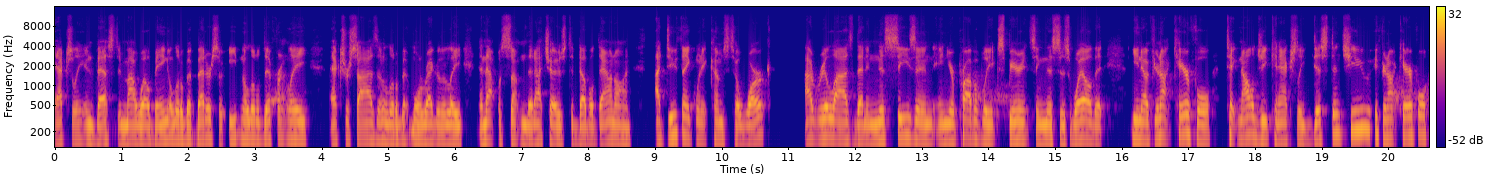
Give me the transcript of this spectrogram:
actually invest in my well-being a little bit better so eating a little differently exercising a little bit more regularly and that was something that i chose to double down on i do think when it comes to work i realize that in this season and you're probably experiencing this as well that you know, if you're not careful, technology can actually distance you if you're not careful,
